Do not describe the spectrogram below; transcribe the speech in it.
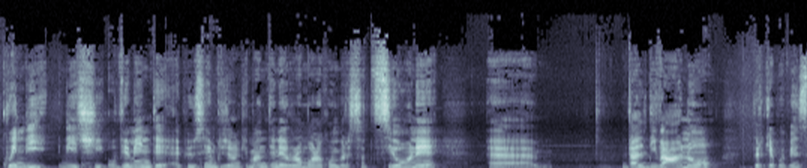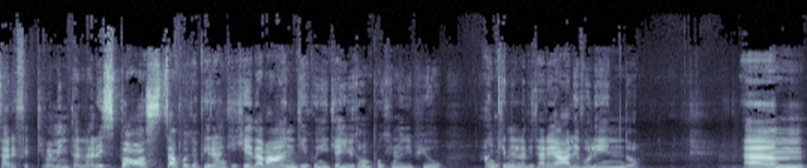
Quindi dici, ovviamente è più semplice anche mantenere una buona conversazione eh, dal divano, perché puoi pensare effettivamente alla risposta, puoi capire anche chi è davanti, quindi ti aiuta un pochino di più anche nella vita reale volendo. Um,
